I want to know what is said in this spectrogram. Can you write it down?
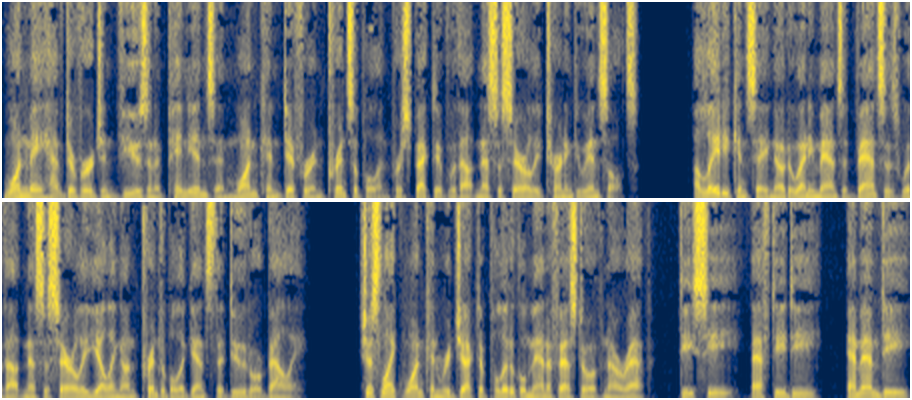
One may have divergent views and opinions, and one can differ in principle and perspective without necessarily turning to insults. A lady can say no to any man's advances without necessarily yelling unprintable against the dude or bally. Just like one can reject a political manifesto of NAREP, DC, FDD, MMD,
